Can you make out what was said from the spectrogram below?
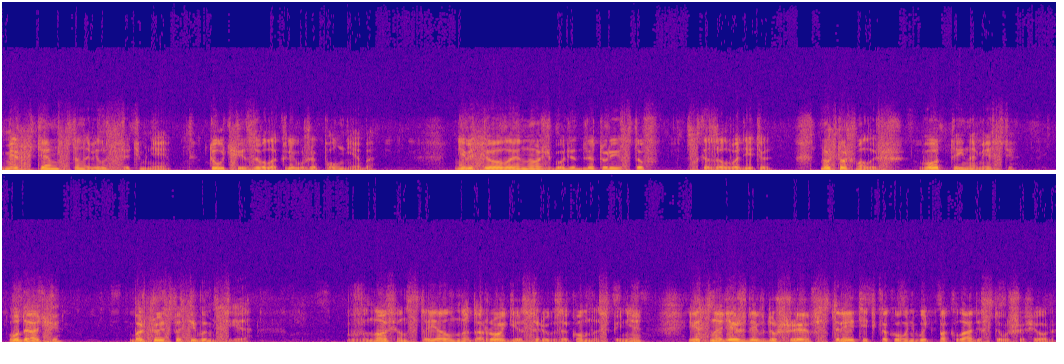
Меж тем становилось все темнее. Тучи заволокли уже полнеба. «Невеселая ночь будет для туристов», сказал водитель. «Ну что ж, малыш, вот ты на месте. Удачи! Большое спасибо, мсье!» Вновь он стоял на дороге с рюкзаком на спине и с надеждой в душе встретить какого-нибудь покладистого шофера.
